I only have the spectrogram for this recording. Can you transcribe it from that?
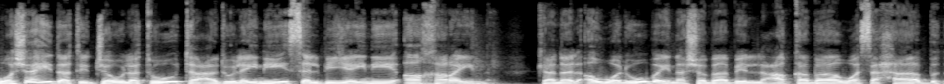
وشهدت الجولة تعادلين سلبيين آخرين. كان الأول بين شباب العقبة وسحاب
